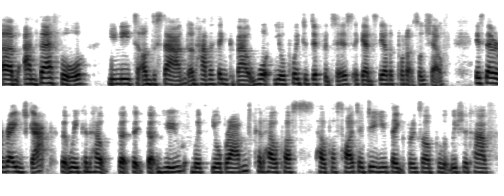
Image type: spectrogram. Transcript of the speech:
Um, and therefore, you need to understand and have a think about what your point of difference is against the other products on shelf. Is there a range gap that we can help that that, that you with your brand can help us help us hide? So do you think, for example, that we should have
